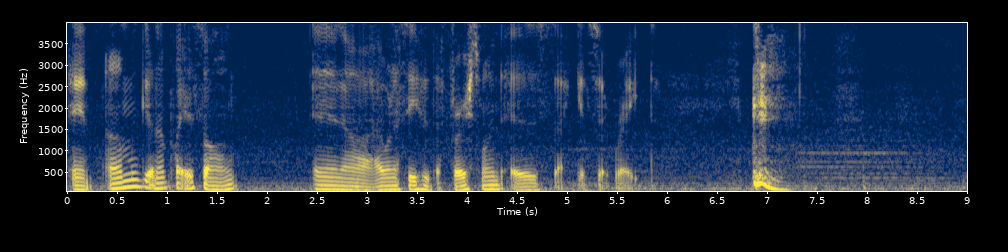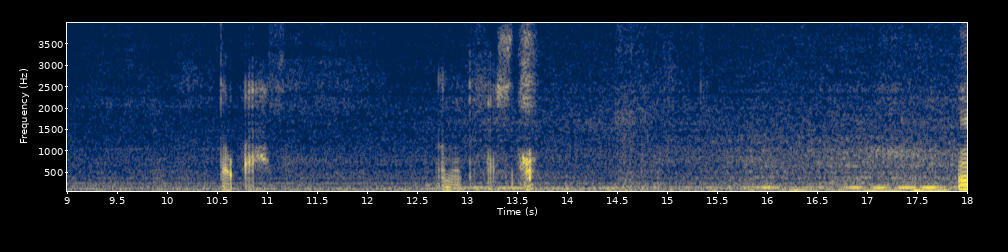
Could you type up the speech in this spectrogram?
And I'm gonna play a song and uh, I wanna see who the first one is that gets it right. Don't laugh. I'm a professional. Guess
